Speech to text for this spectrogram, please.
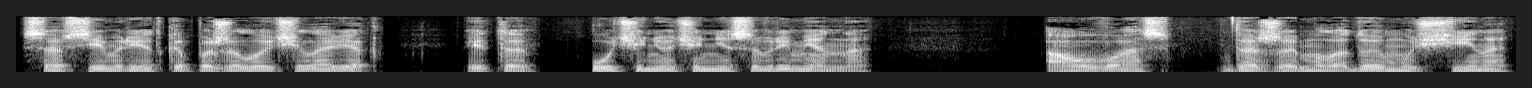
совсем редко пожилой человек. Это очень-очень несовременно. А у вас даже молодой мужчина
